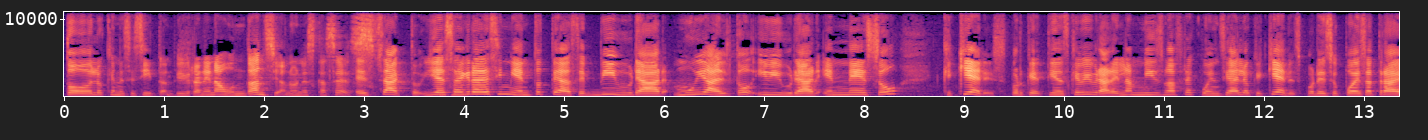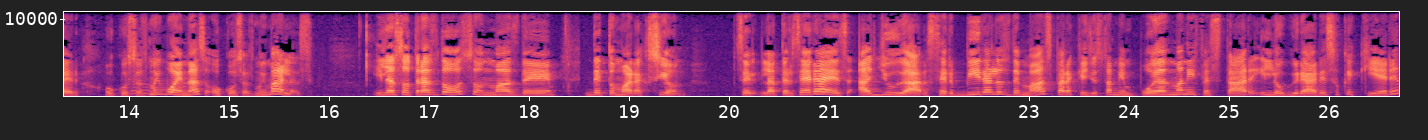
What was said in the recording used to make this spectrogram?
todo lo que necesitan. Vibran en abundancia, no en escasez. Exacto. Y ese agradecimiento te hace vibrar muy alto y vibrar en eso que quieres, porque tienes que vibrar en la misma frecuencia de lo que quieres. Por eso puedes atraer o cosas muy buenas o cosas muy malas. Y las otras dos son más de, de tomar acción. La tercera es ayudar, servir a los demás para que ellos también puedan manifestar y lograr eso que quieren.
